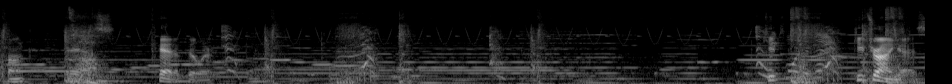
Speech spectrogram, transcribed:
punk ass caterpillar. Keep, keep trying, guys.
